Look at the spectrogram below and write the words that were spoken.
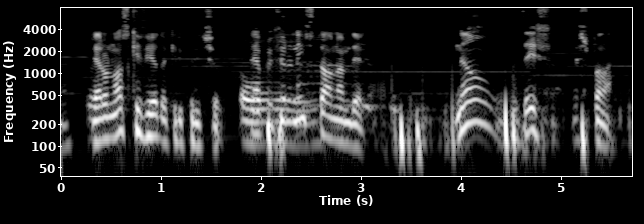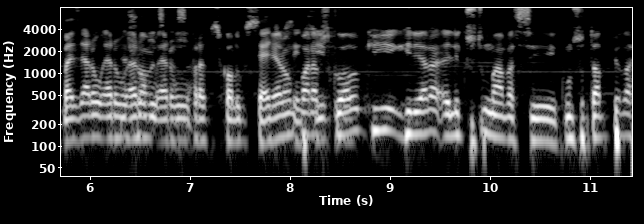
né? Era o nosso Quevedo aqui de Curitiba. É, eu prefiro nem citar o nome dele. Não, deixa, deixa pra lá. Mas era um, era era um, era um parapsicólogo sério, Era um científico. parapsicólogo que, que ele, era, ele costumava ser consultado pela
